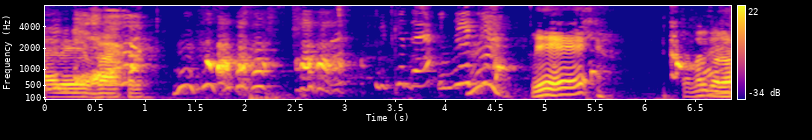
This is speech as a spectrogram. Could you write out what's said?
अरे बापरे ए, ए करो.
